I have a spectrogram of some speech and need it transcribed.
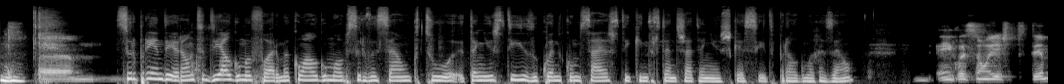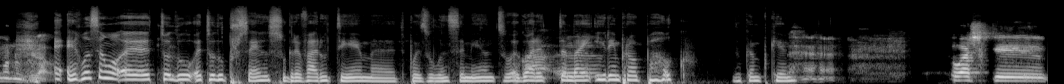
Um, Surpreenderam-te de alguma forma com alguma observação que tu tenhas tido quando começaste e que entretanto já tenhas esquecido por alguma razão? em relação a este tema ou no geral? Em relação a todo, a todo o processo, gravar o tema, depois o lançamento, agora Ah, também eh, irem para o palco do Campo Pequeno. Eu acho que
